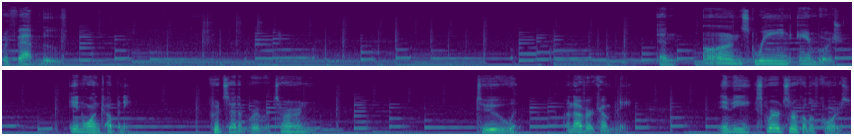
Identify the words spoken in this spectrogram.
with that move. An on screen ambush in one company could set up a return to another company. In the squared circle, of course.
